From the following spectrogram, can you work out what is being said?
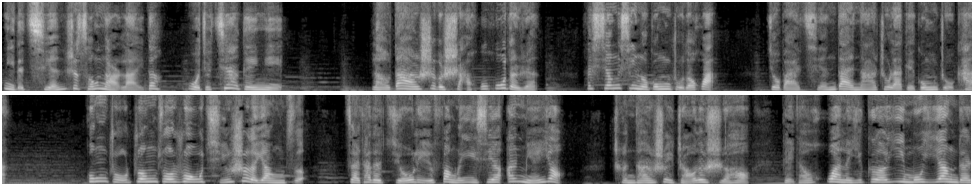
你的钱是从哪儿来的，我就嫁给你。”老大是个傻乎乎的人，他相信了公主的话，就把钱袋拿出来给公主看。公主装作若无其事的样子，在他的酒里放了一些安眠药，趁他睡着的时候，给他换了一个一模一样的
